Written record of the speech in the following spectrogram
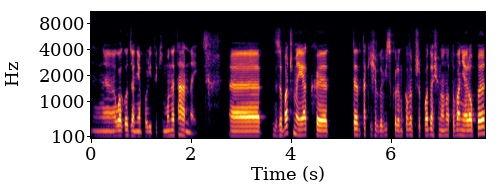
mm, łagodzenia polityki monetarnej. Zobaczmy, jak ten, takie środowisko rynkowe przekłada się na notowania ropy.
